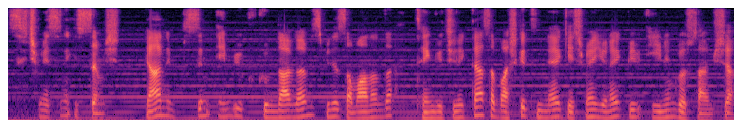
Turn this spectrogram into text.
seçmesini istemiş. Yani bizim en büyük hükümdarlarımız bile zamanında Tengriciliktense başka dinlere geçmeye yönelik bir eğilim göstermişler.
